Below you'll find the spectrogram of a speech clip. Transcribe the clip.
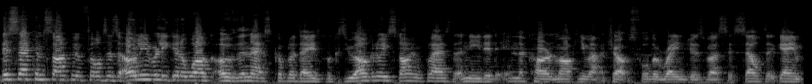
This second sniping filter is only really going to work over the next couple of days because you are going to be sniping players that are needed in the current marquee matchups for the Rangers versus Celtic game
